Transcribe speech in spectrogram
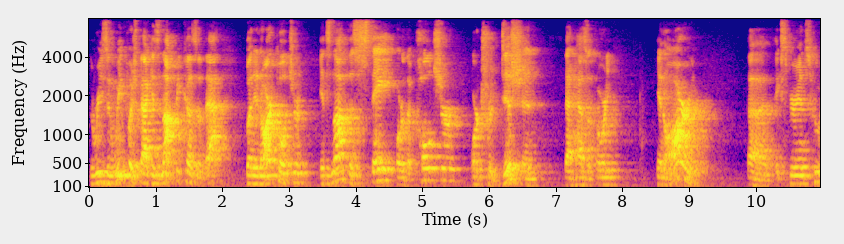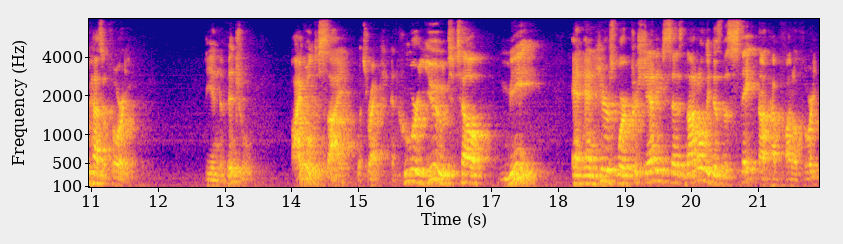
the reason we push back is not because of that, but in our culture, it's not the state or the culture or tradition that has authority. In our uh, experience, who has authority? The individual. I will decide what's right. And who are you to tell me? And, and here's where Christianity says not only does the state not have final authority,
